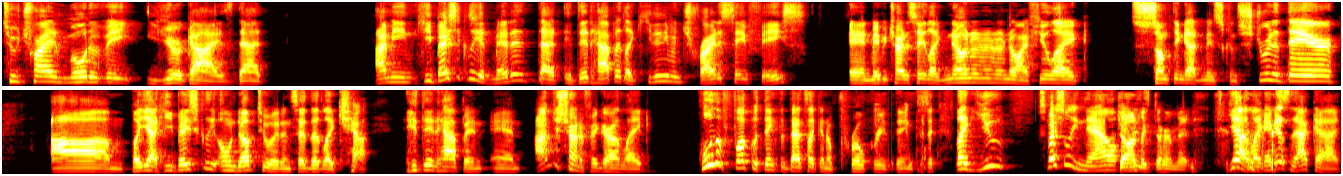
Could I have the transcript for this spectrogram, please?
to try and motivate your guys that I mean, he basically admitted that it did happen. Like he didn't even try to save face and maybe try to say like, no, no, no, no, no. I feel like something got misconstrued there. Um, but yeah, he basically owned up to it and said that like, yeah, it did happen. And I'm just trying to figure out like, who the fuck would think that that's like an appropriate thing to say? Like you, especially now, John McDermott. Yeah, like I guess that guy.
